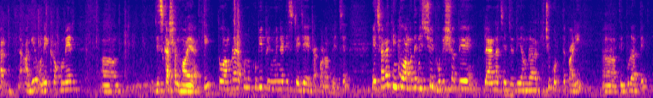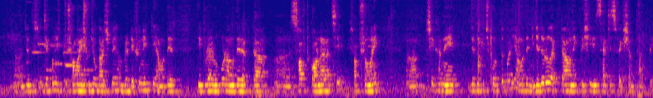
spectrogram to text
তার আগে অনেক রকমের ডিসকাশন হয় আর কি। তো আমরা এখনও খুবই প্রিলিমিনারি স্টেজে এটা করা হয়েছে। এছাড়া কিন্তু আমাদের নিশ্চয়ই ভবিষ্যতে প্ল্যান আছে যদি আমরা কিছু করতে পারি ত্রিপুরাতে। যদি যে কোনো একটু সময় সুযোগ আসবে, আমরা ডেফিনেটলি আমাদের ত্রিপুরার উপর আমাদের একটা সফট কর্নার আছে সব সময় সেখানে যদি কিছু করতে পারি, আমাদের নিজেদেরও একটা অনেক বেশি স্যাটিসফ্যাকশন থাকবে।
